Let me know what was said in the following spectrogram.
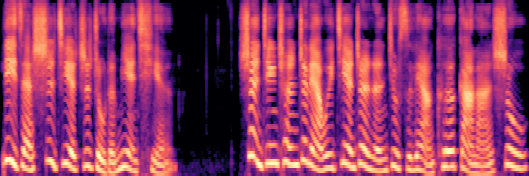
立在世界之主的面前。圣经称这两位见证人就是两棵橄榄树。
